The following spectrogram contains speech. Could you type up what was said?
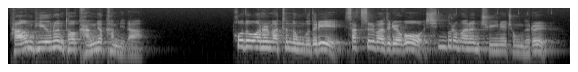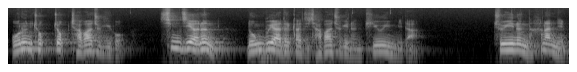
다음 비유는 더 강력합니다. 포도원을 맡은 농부들이 싹쓸 받으려고 심부름하는 주인의 종들을 오는 족족 잡아 죽이고 심지어는 농부의 아들까지 잡아 죽이는 비유입니다. 주인은 하나님,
